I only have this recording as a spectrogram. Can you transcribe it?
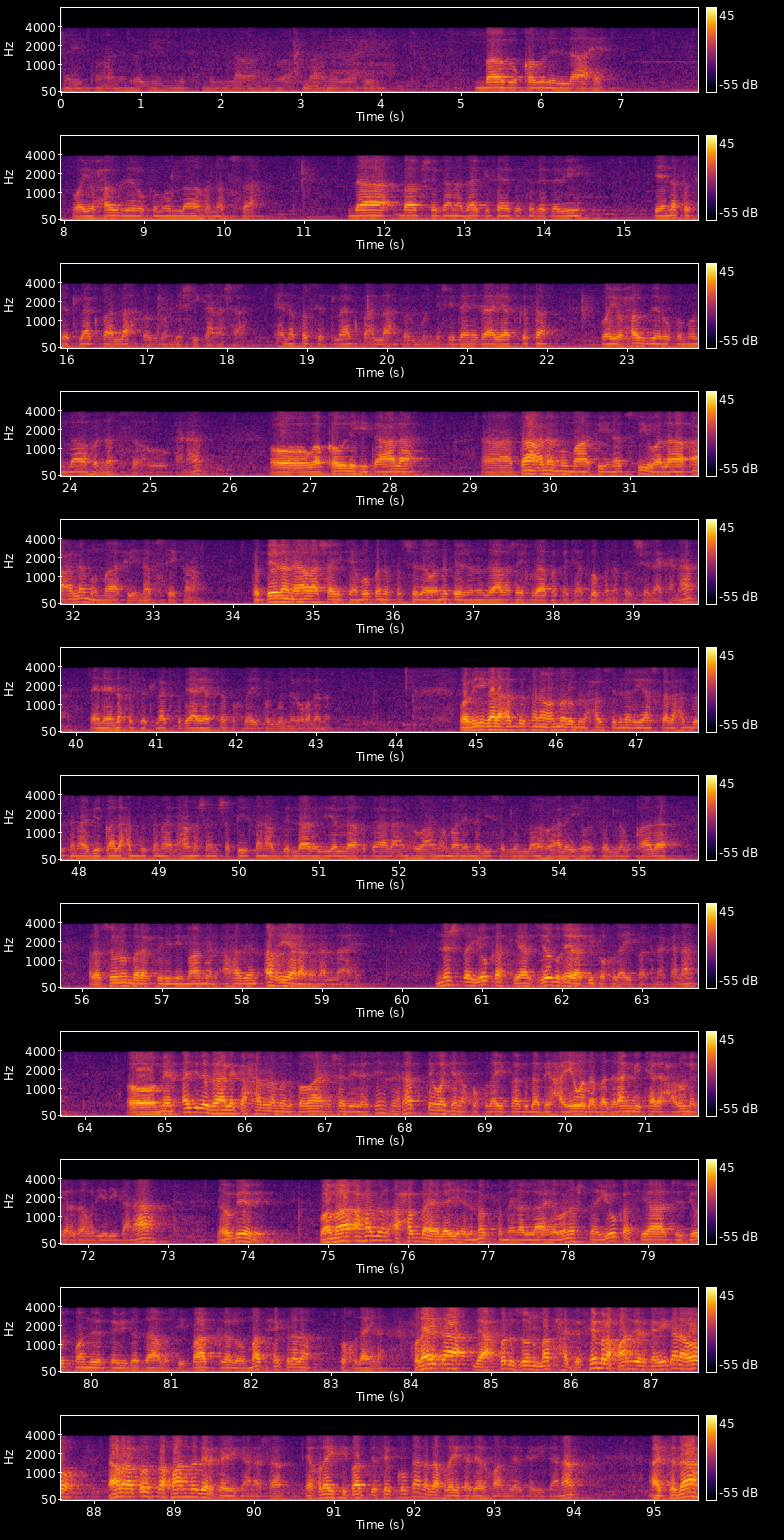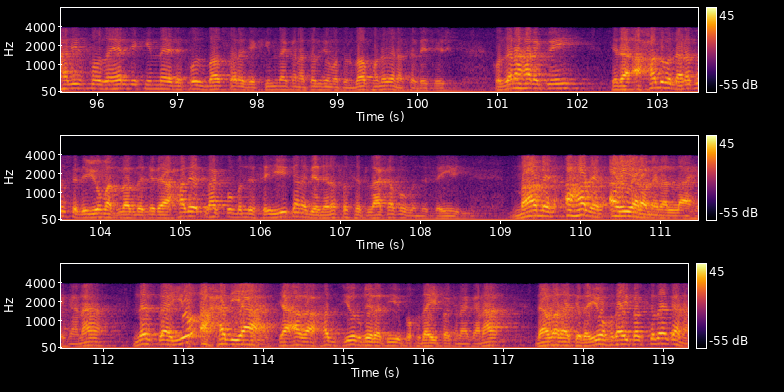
الشيطان الرجيم بسم الله الرحمن الرحيم باب قول الله ويحذركم الله نفسه دا باب شي کنه دا کیسه یې ته ثابتوي چې نفس اطلاق په الله پاک باندې شي کنه شه نفس اطلاق په الله پاک باندې شي دا نه دا یاد کسه ويحذركم الله نفسه کنه او وقوله تعالی تعلم ما في نفسي ولا اعلم ما في نفسك ته پیژنې هغه شی چې مو په نفس شوی او نه پیژنې دا هغه شی خدا پاک چې تاسو په نفس شوی کنه يعني نفس اطلاق فدي آيات سا فخدای فقبن الغلنا وبه قال حدثنا عمر بن حفص بن غياس قال حدثنا أبي قال حدثنا الأعمش عن شقيق عن عبد الله رضي الله تعالى عنه وعنهم عن النبي صلى الله عليه وسلم قال رسول برکولی دی ما من احد اغیر من الله نشتا یو کس یا زیود غیرتی په خدای پاک نه کنه او من اجل ذالک حرم الفواحش دی دا چه غرب ته وجنه خو خدای پاک دا به حیا و دا بدرنګ چر حرام ګرځولې دي کنه نو به وي وما احد احب الیه المدح من الله ونشت یو کس یا چې زیوت خوند ور کوي دتا او صفات کړلو مدح کړل او خدای نه خدای ته د خپل ځون مدح چې سمره خوند ور کوي کنه او امر توسته خوند ور کوي کنه شان د خدای صفات چې څوک کو کنه د خدای ته ډېر خوند ورکوي کنه اچھا دا حدیث خو ظاهر چې کیم دی د پوز باب سره چې کیم دی کنه ترجمه تل باب خو نه نه څه به شي خو زنه هر کوي چې دا احد ولا نفس څه دی یو مطلب دا چې دا احد اطلاق په باندې صحیح کنه بیا د نفس اطلاق په باندې صحیح ما من احد اغیر من الله کنه نستا یو احد یا چې هغه حد یو غیرتی په خدای پاک نه کنه دا ورا چې دا یو خدای پاک څه ده کنه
